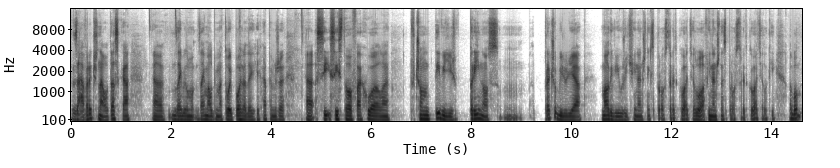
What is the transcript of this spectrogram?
záverečná otázka Zajímal, by ma tvoj pohľad, aj keď chápem, že si, si z toho fachu, ale v čom ty vidíš prínos? Prečo by ľudia mali využiť finančných sprostredkovateľov a finančné sprostredkovateľky? Lebo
